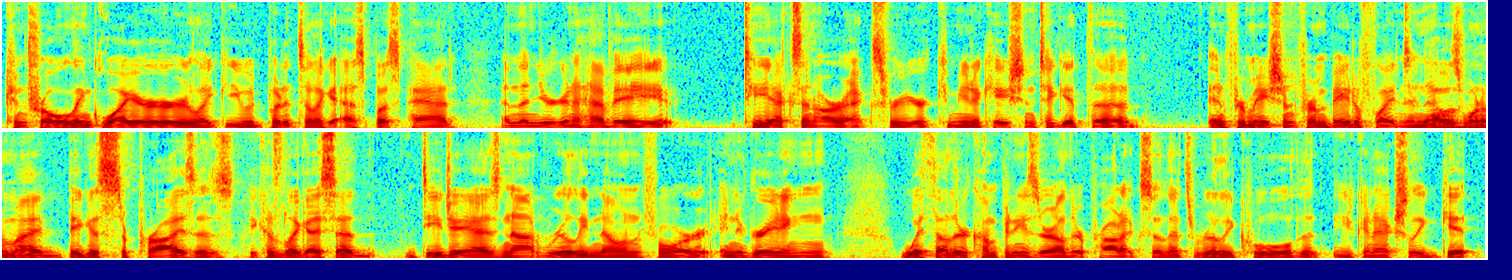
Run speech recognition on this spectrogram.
control link wire, like you would put it to like a S-bus pad, and then you're going to have a TX and RX for your communication to get the information from Betaflight. And that was one of my biggest surprises because, like I said, DJI is not really known for integrating with other companies or other products. So that's really cool that you can actually get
